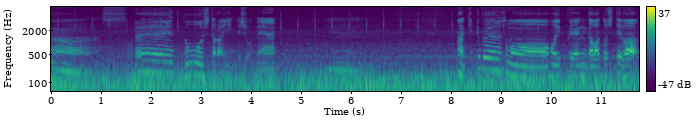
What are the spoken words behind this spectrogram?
うん。それどうしたらいいんでしょうね。うん。まあ結局その保育園側としては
